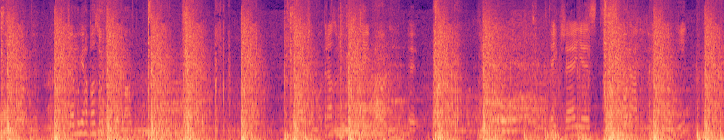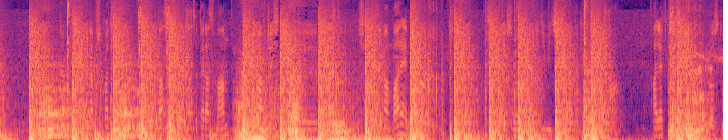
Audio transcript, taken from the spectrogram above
ty mordę. Czemu ja bazuki nie mam? Owszem, od razu mówię broni. Y, w tej grze jest teraz mam, była wcześniej, y, teraz to się nazywa Baretta. Też nie dziwić się na takiego broni ale wcześniej po prostu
